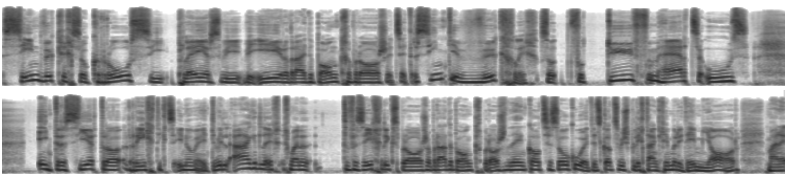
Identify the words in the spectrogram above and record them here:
sind wirklich so grosse Players wie, wie ihr oder auch in der Bankenbranche etc., sind die wirklich so von tiefem Herzen aus interessiert daran, richtig zu innovieren? Weil eigentlich, ich meine, der Versicherungsbranche, aber auch der Bankenbranche, denen geht es ja so gut. Jetzt geht zum Beispiel, ich denke immer in dem Jahr, ich meine,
